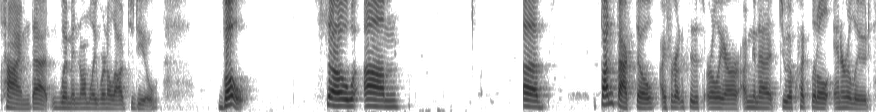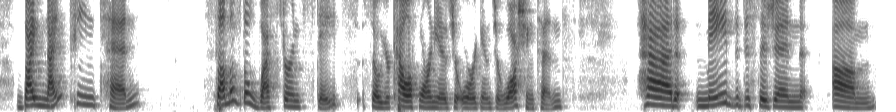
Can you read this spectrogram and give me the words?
time that women normally weren't allowed to do. Vote. So, um uh fun fact though, I forgot to say this earlier. I'm going to do a quick little interlude. By 1910, some of the western states, so your Californias, your Oregons, your Washingtons, had made the decision um,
